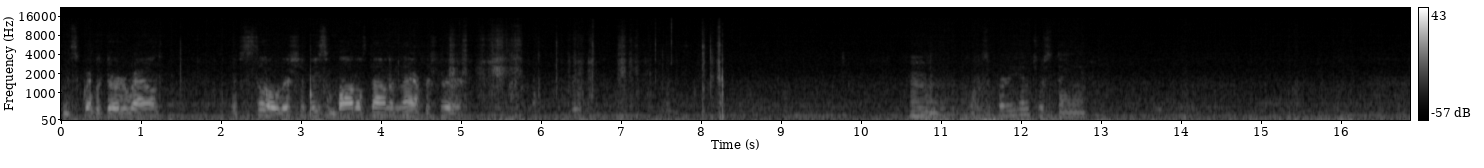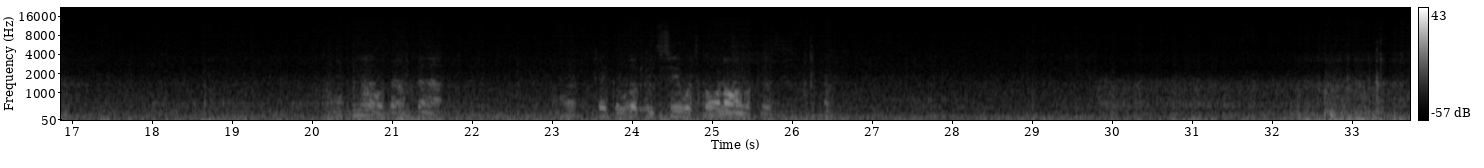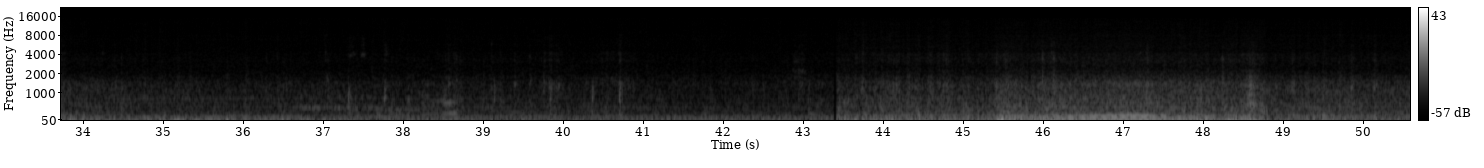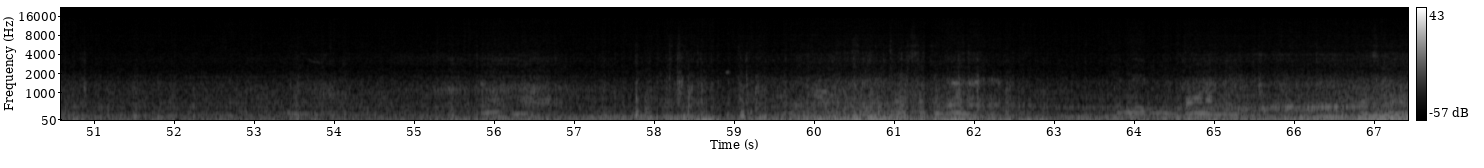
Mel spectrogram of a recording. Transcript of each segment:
and scrub the dirt around? If so, there should be some bottles down in there for sure. Hmm, looks pretty interesting. Don't know about that. I'll have to take a look and see what's going on with this. Don't know. Looks like they tore something down right here. Didn't even dawn on me. What's going on?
